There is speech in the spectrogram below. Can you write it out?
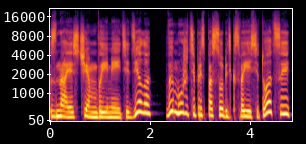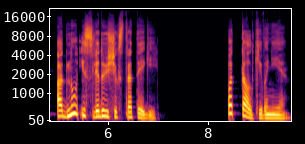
Зная, с чем вы имеете дело, вы можете приспособить к своей ситуации одну из следующих стратегий. Подталкивание.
